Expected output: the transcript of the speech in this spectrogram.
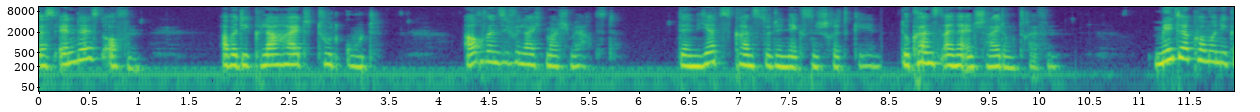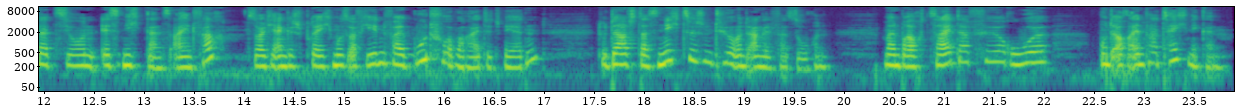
Das Ende ist offen, aber die Klarheit tut gut, auch wenn sie vielleicht mal schmerzt. Denn jetzt kannst du den nächsten Schritt gehen. Du kannst eine Entscheidung treffen. Metakommunikation ist nicht ganz einfach. Solch ein Gespräch muss auf jeden Fall gut vorbereitet werden – Du darfst das nicht zwischen Tür und Angel versuchen. Man braucht Zeit dafür, Ruhe und auch ein paar Techniken.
